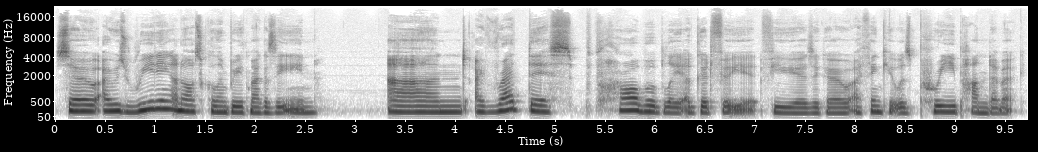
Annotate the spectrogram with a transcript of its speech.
So I was reading an article in Breathe magazine and I read this probably a good few, few years ago. I think it was pre pandemic.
